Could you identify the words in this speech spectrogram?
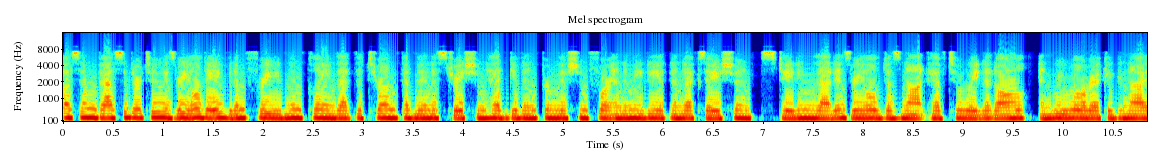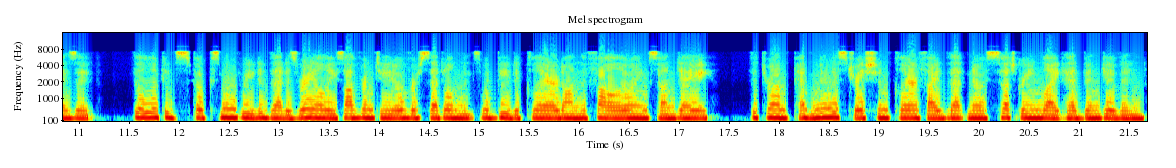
US Ambassador to Israel David M. Friedman claimed that the Trump administration had given permission for an immediate annexation, stating that Israel does not have to wait at all, and we will recognize it. The Likud spokesman tweeted that Israeli sovereignty over settlements would be declared on the following Sunday. The Trump administration clarified that no such green light had been given.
